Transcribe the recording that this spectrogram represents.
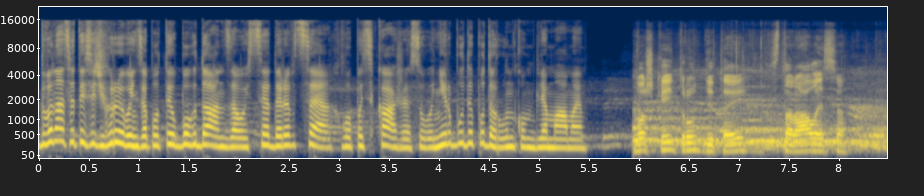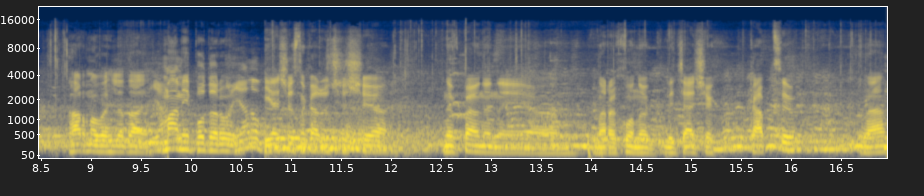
12 тисяч гривень заплатив Богдан за ось це деревце. Хлопець каже, сувенір буде подарунком для мами. Важкий труд дітей, старалися, гарно виглядає. Мамі подарую. Я, чесно кажучи, ще не впевнений е, на рахунок дитячих капців. Да.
